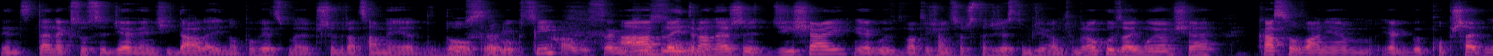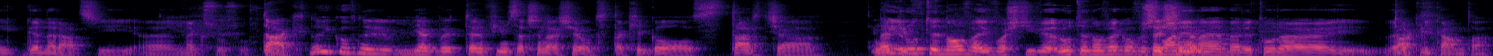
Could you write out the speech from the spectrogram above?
więc te Nexusy 9 i dalej, no powiedzmy, przywracamy je do produkcji, a, a Blade są... Runnerzy dzisiaj, jakby w 2049 roku, zajmują się kasowaniem jakby poprzednich generacji e, Nexusów. Tak, no i główny jakby ten film zaczyna się od takiego starcia Takiej Najpierw... rutynowej właściwie, rutynowego wysłania na... na emeryturę tak. replikanta.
